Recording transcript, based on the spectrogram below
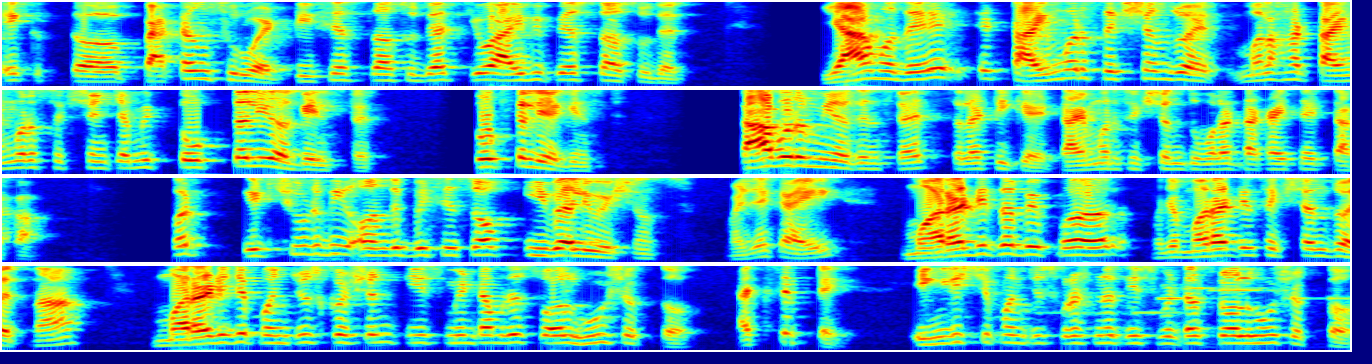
एक पॅटर्न सुरू आहे टीसीएसचा असू द्यात किंवा आयबीपीएसचा असू द्यात यामध्ये ते टायमर सेक्शन जो आहे मला हा टायमर सेक्शनच्या मी टोटली अगेन्स्ट आहेत. टोटली अगेन्स्ट का बरं मी अगेन्स्ट आहे चला ठीक आहे टायमर सेक्शन तुम्हाला टाकायचं आहे टाका. But it should be on the basis of evaluations म्हणजे काय? मराठीचा पेपर म्हणजे मराठी सेक्शन जो आहेत ना मराठीचे पंचवीस क्वेश्चन तीस मिनिटांमध्ये सॉल्व्ह होऊ शकतं. ऍक्सेप्ट आहे. इंग्लिशचे पंचवीस प्रश्न तीस मिनिटात सॉल्व्ह होऊ शकतं.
